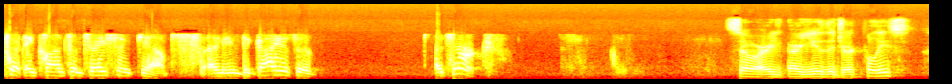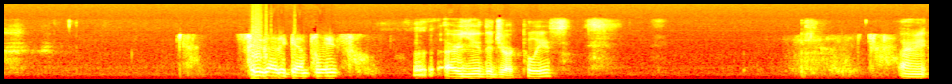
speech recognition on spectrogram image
put in concentration camps. I mean, the guy is a a jerk. So are are you the jerk police? Say that again, please. Uh, are you the jerk police? I mean,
